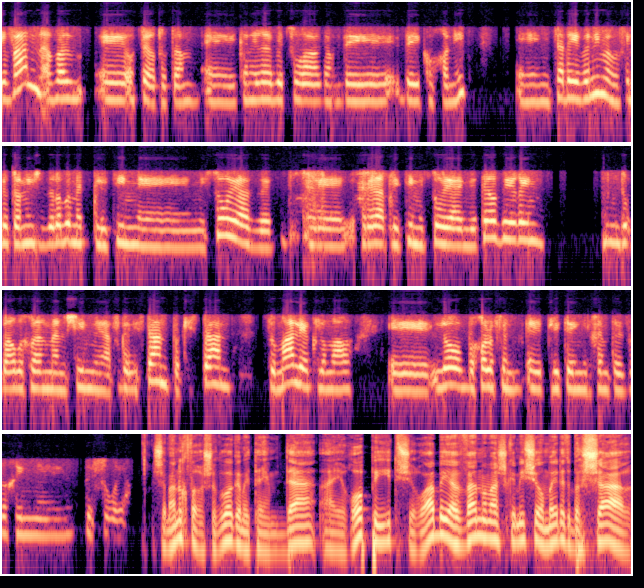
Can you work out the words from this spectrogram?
יוון, אבל עוצרת אותם, כנראה בצורה גם די, די כוחנית. מצד היוונים הם אפילו טוענים שזה לא באמת פליטים מסוריה, זה כנראה הפליטים מסוריה הם יותר זהירים, מדובר בכלל מאנשים מאפגניסטן, פקיסטן, סומליה, כלומר, אה, לא בכל אופן אה, פליטי מלחמת האזרחים אה, בסוריה. שמענו כבר השבוע גם את העמדה האירופית, שרואה ביוון ממש כמי שעומדת בשער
